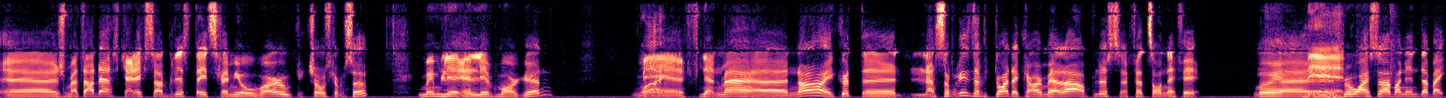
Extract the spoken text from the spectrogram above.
Euh, je m'attendais à ce qu'Alexa Bliss peut-être serait mis over ou quelque chose comme ça. Même Li- Liv Morgan. Mais Ouais. euh, finalement, euh, non, écoute, euh, la surprise de victoire de Carmella en plus a fait son effet. Moi, euh, Mais- je veux voir ça à Money in the Bank.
